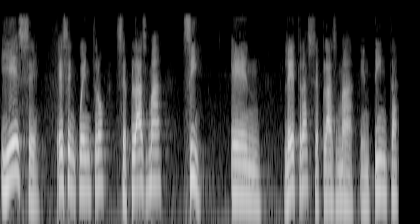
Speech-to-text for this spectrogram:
Y ese, ese encuentro se plasma, sí, en letras, se plasma en tinta,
